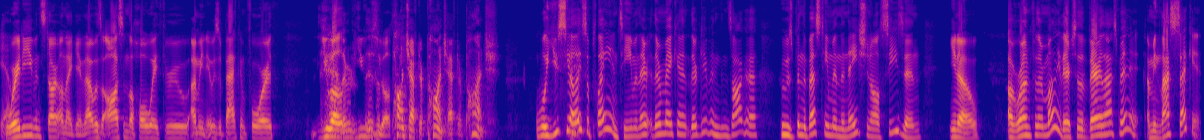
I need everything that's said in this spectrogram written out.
yeah. where do you even start on that game? That was awesome the whole way through. I mean, it was a back and forth. Yeah, UL, there- U- there's a punch after punch after punch. Well, UCLA's a playing team, and they're they're making they're giving Gonzaga, who's been the best team in the nation all season, you know, a run for their money there to the very last minute. I mean, last second.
